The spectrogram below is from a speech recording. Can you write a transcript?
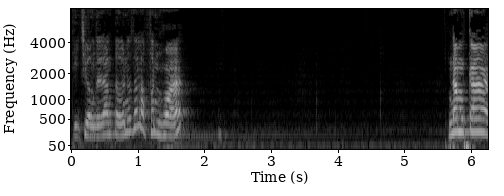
thị trường thời gian tới nó rất là phân hóa 5K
